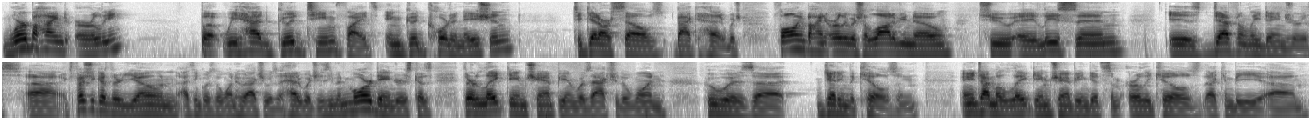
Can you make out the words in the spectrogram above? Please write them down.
were behind early, but we had good team fights and good coordination to get ourselves back ahead. Which falling behind early, which a lot of you know, to a Lee Sin is definitely dangerous, uh, especially because their Yone, I think, was the one who actually was ahead, which is even more dangerous because their late game champion was actually the one who was uh, getting the kills. And anytime a late game champion gets some early kills, that can be um,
